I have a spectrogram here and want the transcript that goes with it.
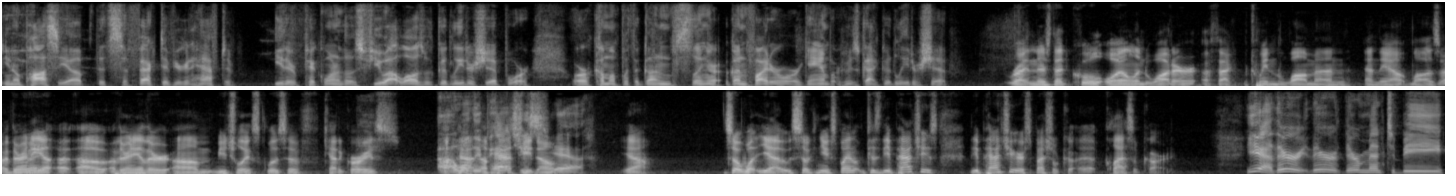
you know posse up that's effective, you're going to have to either pick one of those few outlaws with good leadership or or come up with a gunslinger a gunfighter or a gambler who's got good leadership Right, and there's that cool oil and water effect between the lawmen and the outlaws. Are there any? Right. Uh, uh, are there any other um, mutually exclusive categories? uh, well the Apache apaches don't. yeah Yeah. So what? Yeah. So can you explain? Because the Apaches, the Apache are a special uh, class of card. Yeah they're they're they're meant to be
